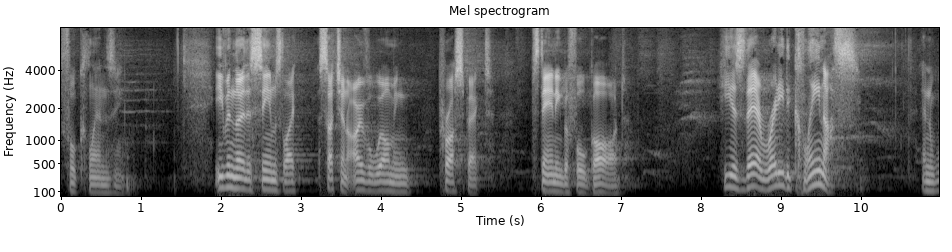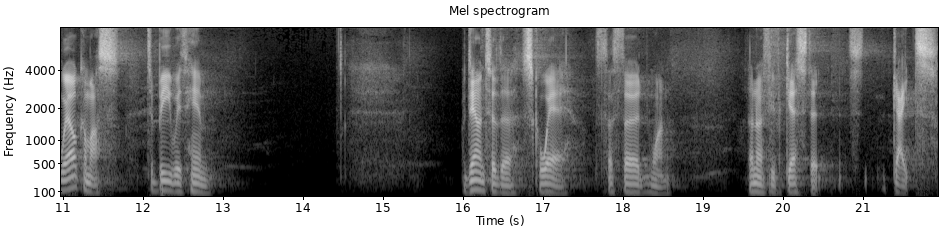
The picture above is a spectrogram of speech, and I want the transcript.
for cleansing? Even though this seems like such an overwhelming prospect, standing before God, he is there ready to clean us and welcome us to be with Him. We're down to the square. It's the third one. I don't know if you've guessed it. It's gates.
